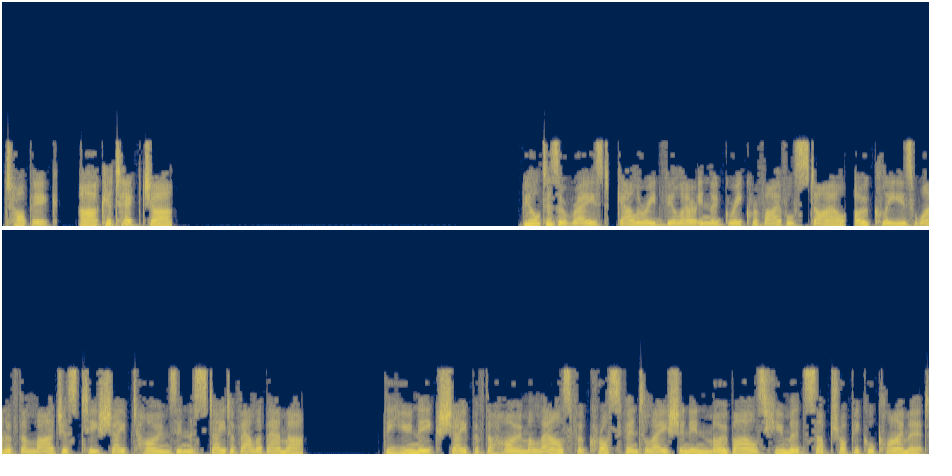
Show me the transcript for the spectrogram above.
Topic: Architecture. Built as a raised, galleried villa in the Greek Revival style, Oakleigh is one of the largest T-shaped homes in the state of Alabama. The unique shape of the home allows for cross-ventilation in Mobile's humid subtropical climate.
